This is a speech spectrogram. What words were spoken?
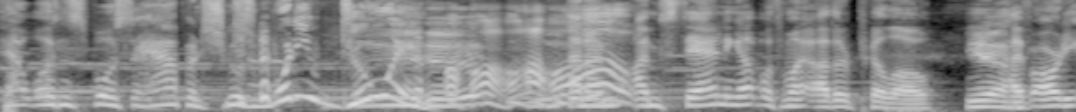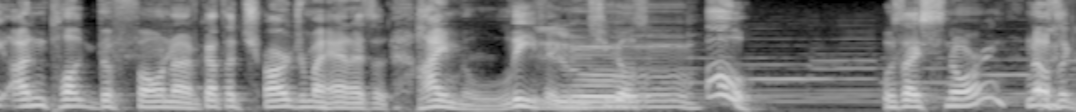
that wasn't supposed to happen. She goes, What are you doing? And I'm, oh. I'm standing up with my other pillow. Yeah. I've already unplugged the phone. I've got the charger in my hand. I said, I'm leaving. And she goes, Oh, was I snoring? And I was like,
